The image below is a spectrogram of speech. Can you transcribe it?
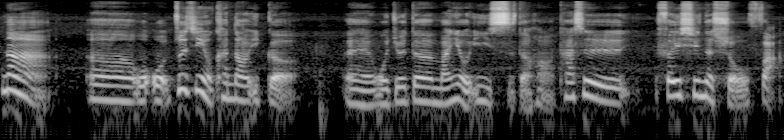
那呃，我我最近有看到一个，呃，我觉得蛮有意思的哈，它是飞星的手法，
